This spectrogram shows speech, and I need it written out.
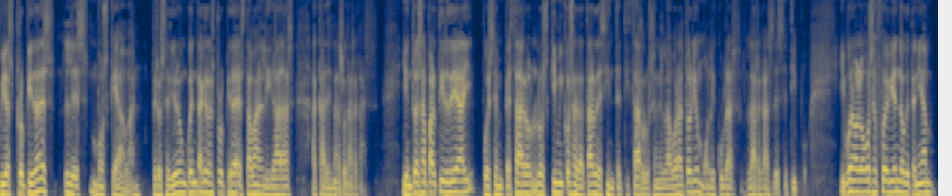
cuyas propiedades les mosqueaban, pero se dieron cuenta que esas propiedades estaban ligadas a cadenas largas. Y entonces a partir de ahí, pues empezaron los químicos a tratar de sintetizarlos en el laboratorio, moléculas largas de ese tipo. Y bueno, luego se fue viendo que tenían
